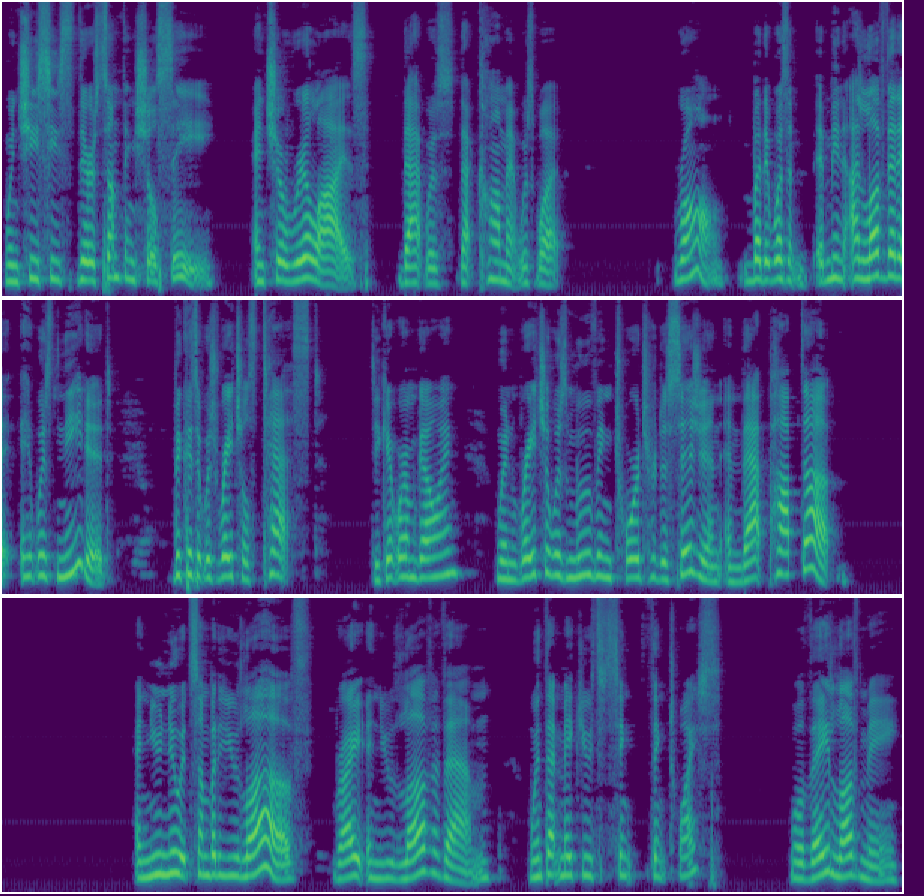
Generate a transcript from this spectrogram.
when she sees there's something she'll see and she'll realize that was that comment was what? Wrong. But it wasn't I mean, I love that it, it was needed because it was Rachel's test. Do you get where I'm going? When Rachel was moving towards her decision and that popped up, and you knew it's somebody you love, right? And you love them, wouldn't that make you think, think twice? Well, they love me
